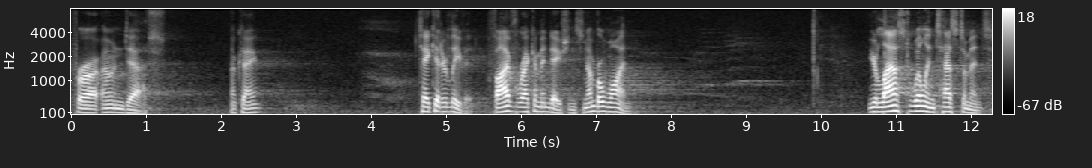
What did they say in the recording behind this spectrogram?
for our own death. Okay? Take it or leave it. Five recommendations. Number one, your last will and testament.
